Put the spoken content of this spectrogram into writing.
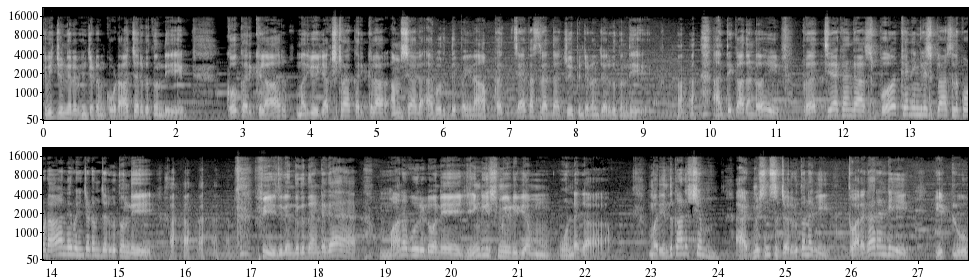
క్విజ్ నిర్వహించడం కూడా జరుగుతుంది. కోకరిక్యులార్ మరియు ఎక్స్ట్రా కరిక్యులార్ అంశాల అభివృద్ధి పైన ప్రత్యేక శ్రద్ధ చూపించడం జరుగుతుంది. అంతేకాదండోయ్ ప్రత్యేకంగా స్పోకెన్ ఇంగ్లీష్ క్లాసులు కూడా నిర్వహించడం జరుగుతుంది. ఫీజులు ఎందుకు దండగా? మన ఊరిలోనే ఇంగ్లీష్ మీడియం ఉండగా. మరి ఎందుకు ఆలస్యం? అడ్మిషన్స్ జరుగుతున్నవి. త్వరగా రండి. ఇట్లు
